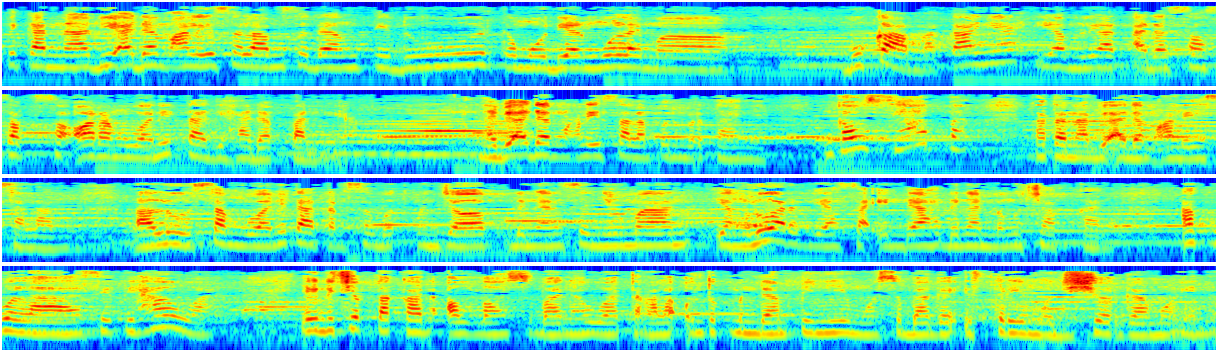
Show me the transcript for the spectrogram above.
ketika Nabi Adam alaihissalam sedang tidur, kemudian mulai membuka matanya, ia melihat ada sosok seorang wanita di hadapannya. Nabi Adam alaihissalam pun bertanya, engkau siapa? Kata Nabi Adam alaihissalam. Lalu sang wanita tersebut menjawab dengan senyuman yang luar biasa indah dengan mengucapkan, akulah Siti Hawa yang diciptakan Allah Subhanahu wa taala untuk mendampingimu sebagai istrimu di syurgamu ini.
